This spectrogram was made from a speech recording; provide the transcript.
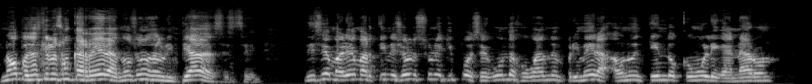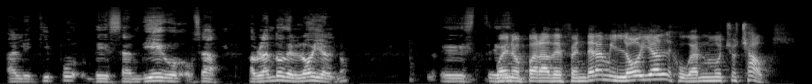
No, pues es que no son carreras, no son las Olimpiadas, este. Dice María Martínez, yo es un equipo de segunda jugando en primera. Aún no entiendo cómo le ganaron al equipo de San Diego. O sea, hablando del Loyal, ¿no? Este... Bueno, para defender a mi Loyal jugaron muchos chavos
